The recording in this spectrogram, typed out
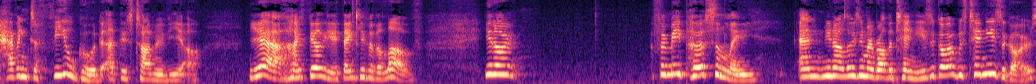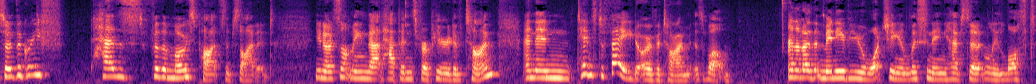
having to feel good at this time of year. Yeah, I feel you. Thank you for the love. You know, for me personally, and, you know, losing my brother 10 years ago was 10 years ago. So the grief has, for the most part, subsided. You know, it's something that happens for a period of time and then tends to fade over time as well. And I know that many of you watching and listening have certainly lost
